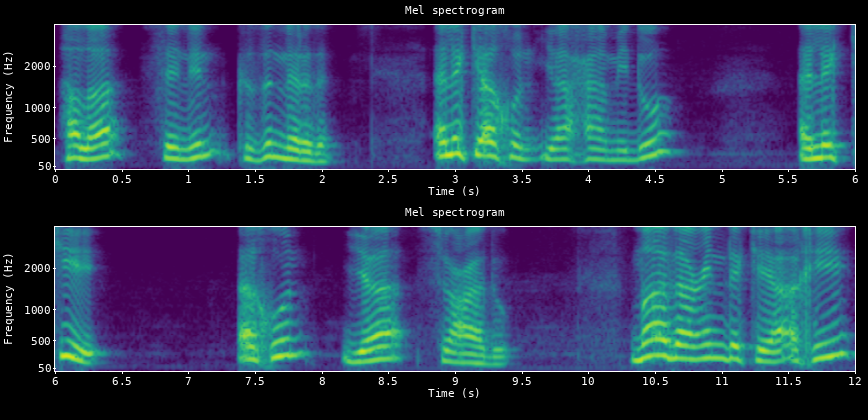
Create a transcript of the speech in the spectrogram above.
Hala senin kızın nerede? Eleke ahun ya hamidu? Eleki ahun ya Suadu. Mâzâ indeke ya ahi?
